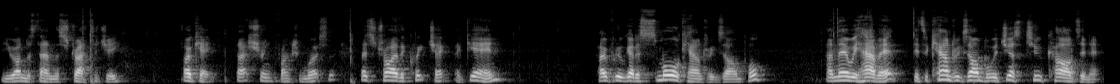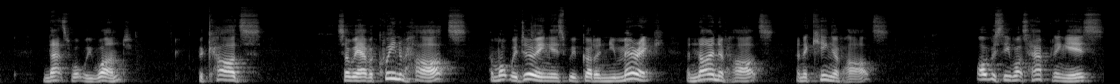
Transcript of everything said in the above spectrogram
You understand the strategy. Okay, that shrink function works. Let's try the quick check again. Hopefully we'll get a small counterexample. And there we have it. It's a counterexample with just two cards in it. And that's what we want. The cards, so we have a queen of hearts. And what we're doing is we've got a numeric, a nine of hearts, and a king of hearts. Obviously what's happening is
